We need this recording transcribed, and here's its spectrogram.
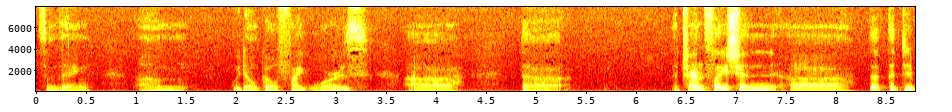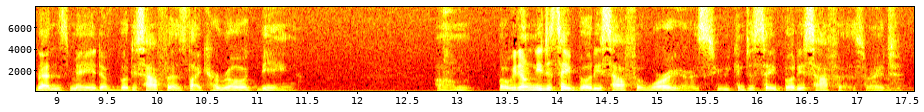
something. Um, we don't go fight wars. Uh, the, the translation uh, that the Tibetans made of bodhisattva is like heroic being. Um, but we don't need to say bodhisattva warriors. We can just say bodhisattvas, right? Mm-hmm.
